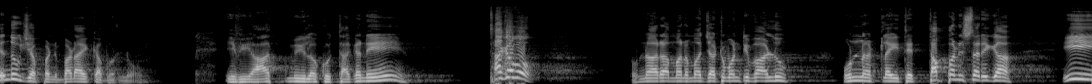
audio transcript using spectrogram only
ఎందుకు చెప్పండి బడాయి కబుర్లు? ఇవి ఆత్మీయులకు తగనే తగవు. ఉన్నారా మన మధ్య అటువంటి వాళ్ళు? ఉన్నట్లయితే తప్పనిసరిగా ఈ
